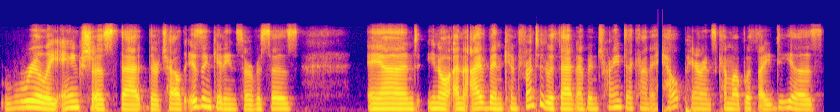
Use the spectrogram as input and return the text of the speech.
really anxious that their child isn't getting services. And, you know, and I've been confronted with that and I've been trying to kind of help parents come up with ideas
